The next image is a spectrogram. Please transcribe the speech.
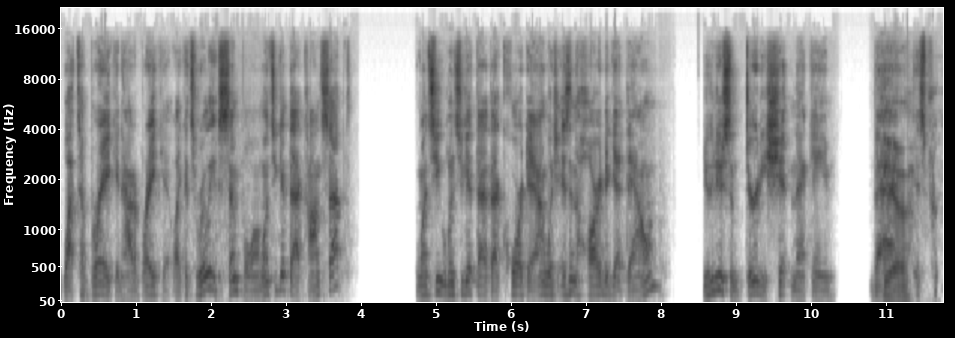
what to break and how to break it. Like it's really simple. And once you get that concept, once you once you get that that core down, which isn't hard to get down, you can do some dirty shit in that game. That yeah. is pretty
